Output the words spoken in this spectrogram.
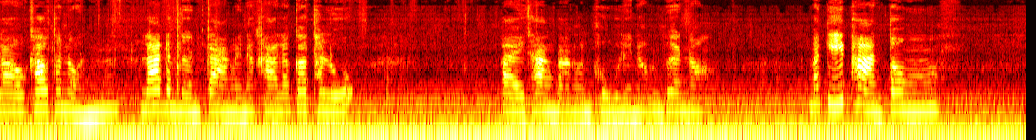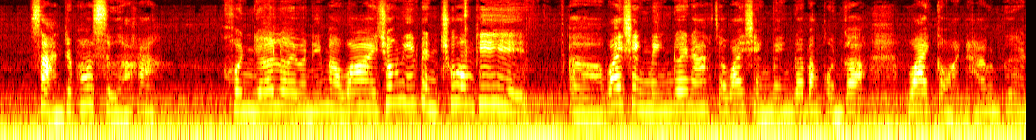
เราเข้าถนนลาดดำเนินกลางเลยนะคะ แล้วก็ทะลุ ไปทางบางลำพูเลยเนาะเพื่อนๆเนาะเมื่อกี้ผ่านตรงศาลเจ้าพ่อเสือค่ะ คนเยอะเลยวันนี้มาไหว้ช่วงนี้เป็นช่วงที่ไหว้เชงเม้งด้วยนะ จะไหว้เชงเม้งด้วยบางคนก็ไหว้ก่อนนะคะเพื่อน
